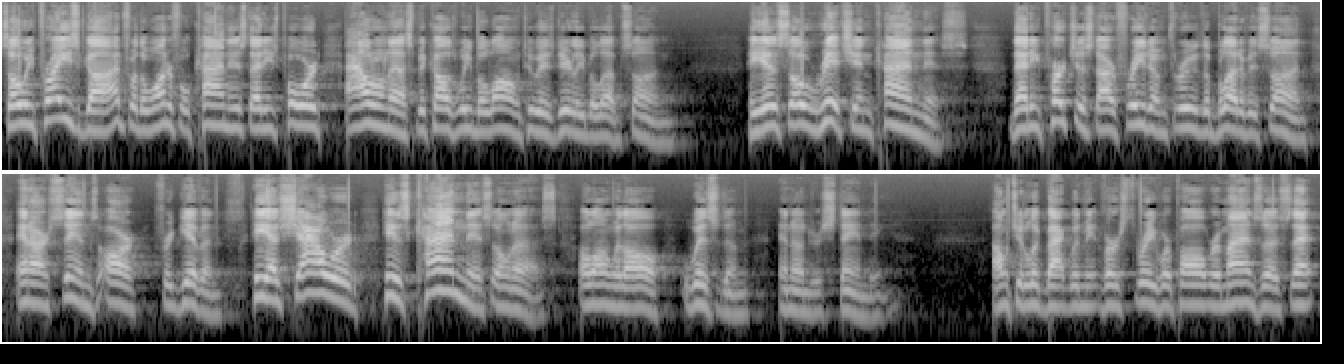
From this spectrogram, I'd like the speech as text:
So we praise God for the wonderful kindness that He's poured out on us because we belong to His dearly beloved Son. He is so rich in kindness that He purchased our freedom through the blood of His Son, and our sins are forgiven. He has showered His kindness on us, along with all wisdom and understanding. I want you to look back with me at verse 3, where Paul reminds us that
